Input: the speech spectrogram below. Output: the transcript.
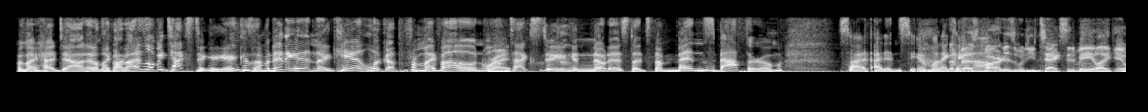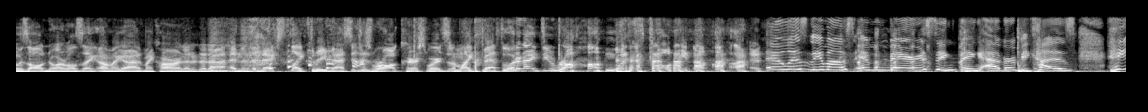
with my head down and I'm like, I might as well be texting again because I'm an idiot and I can't look up from my phone while I'm texting and notice that it's the men's bathroom. So I, I didn't see him when I The came The best out. part is when you texted me, like it was all normal. It's like, oh my god, my car, da da da da. And then the next like three messages were all curse words, and I'm like, Beth, what did I do wrong? What is going on? It was the most embarrassing thing ever because he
